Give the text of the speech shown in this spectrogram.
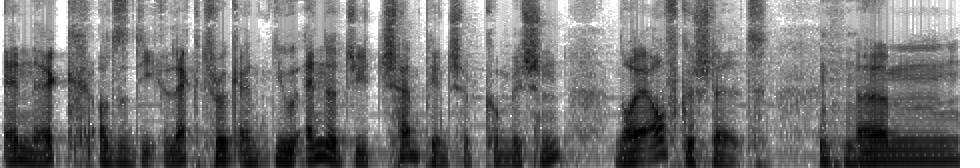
ENEC, also die Electric and New Energy Championship Commission, neu aufgestellt. Mhm. Ähm,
